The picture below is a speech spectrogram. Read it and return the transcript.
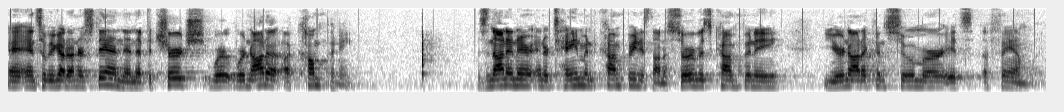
and, and, so we got to understand then that the church, we're, we're not a, a company. It's not an entertainment company, it's not a service company. You're not a consumer, it's a family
